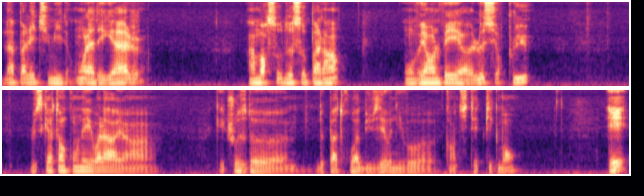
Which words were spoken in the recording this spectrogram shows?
La palette humide, on la dégage. Un morceau de sopalin. On va enlever euh, le surplus. Jusqu'à temps qu'on ait voilà, quelque chose de, pas trop abusé au niveau euh, quantité de pigment. Et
